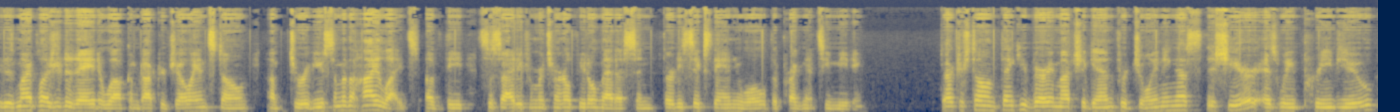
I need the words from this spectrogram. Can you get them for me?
It is my pleasure today to welcome Dr. Joanne Stone um, to review some of the highlights of the Society for Maternal Fetal Medicine 36th Annual The Pregnancy Meeting. Dr. Stone, thank you very much again for joining us this year as we preview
